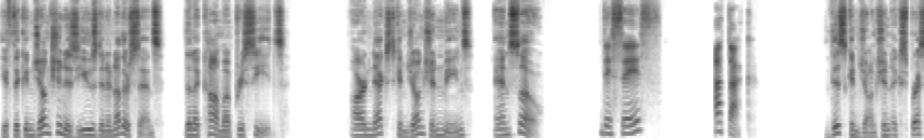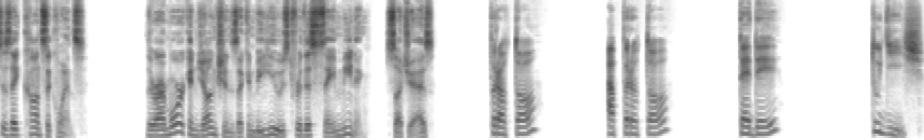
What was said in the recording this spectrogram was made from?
If the conjunction is used in another sense, then a comma precedes. Our next conjunction means and so. This is a tak. This conjunction expresses a consequence. There are more conjunctions that can be used for this same meaning, such as Proto a proto, tedy, tudíž.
